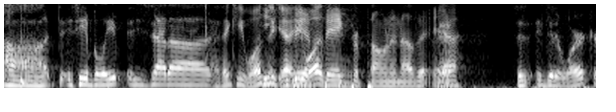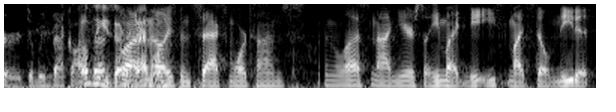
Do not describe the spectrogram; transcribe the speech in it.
Uh, is he a believe? Is that uh? I think he was. He used yeah, to be he a was. big proponent of it. Yeah. Does, did it work or did we back off? I don't think he's that? ever Well, I had know one. he's been sacked more times in the last nine years, so he might need. He might still need it.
